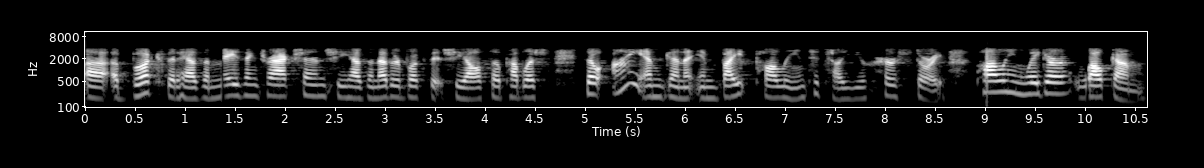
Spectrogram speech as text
uh, a book that has amazing traction. She has another book that she also published. So I am going to invite Pauline to tell you her story. Pauline Weger, welcome.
